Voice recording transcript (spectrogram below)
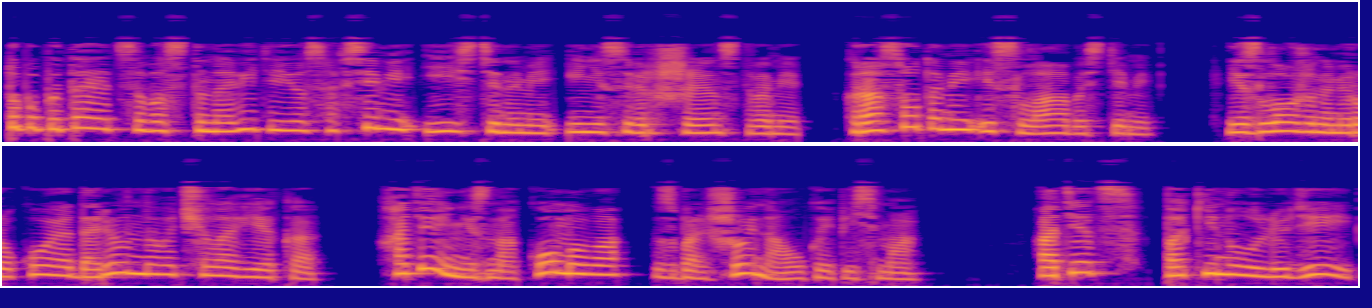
то попытается восстановить ее со всеми истинами и несовершенствами, красотами и слабостями, изложенными рукой одаренного человека, хотя и незнакомого с большой наукой письма. Отец покинул людей,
